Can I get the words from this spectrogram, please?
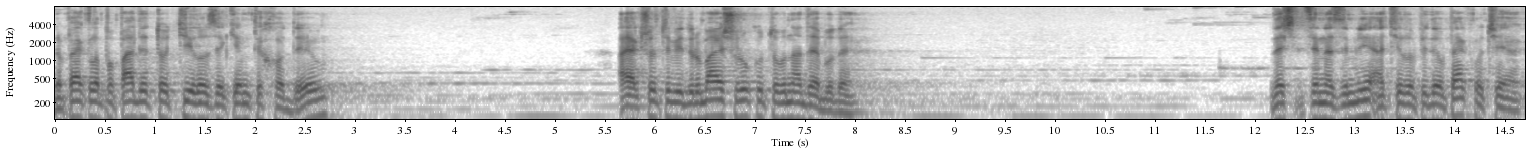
До пекла попаде то тіло, з яким ти ходив. А якщо ти відрубаєш руку, то вона де буде? Десь це на землі, а тіло піде в пекло чи як?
